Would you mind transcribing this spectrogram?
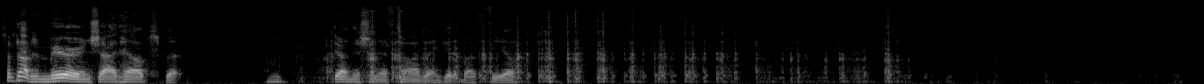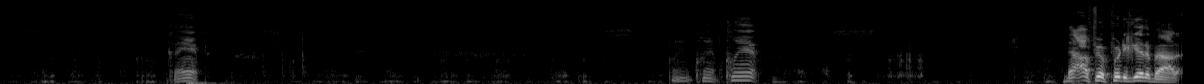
Sometimes a mirror inside helps, but i am done this enough times I can get it by feel. Clamp. Clamp, clamp, clamp. Now I feel pretty good about it.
